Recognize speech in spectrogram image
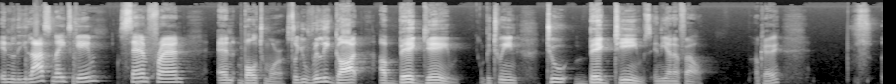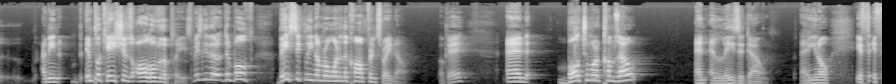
in the last night's game, San Fran and Baltimore. So you really got a big game between two big teams in the NFL. Okay? I mean, implications all over the place. Basically, they're, they're both basically number one in the conference right now. Okay? And Baltimore comes out and, and lays it down. And you know, if if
